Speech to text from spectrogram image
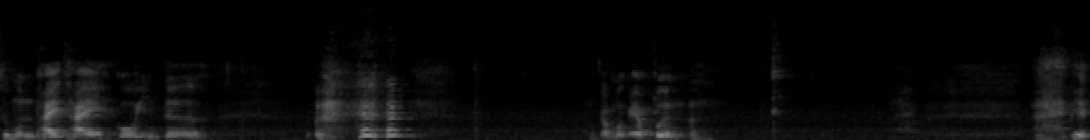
สมุนไพรไทยโกอินเตอร์ กับมึกแอปเปิ้ลเผ็ด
